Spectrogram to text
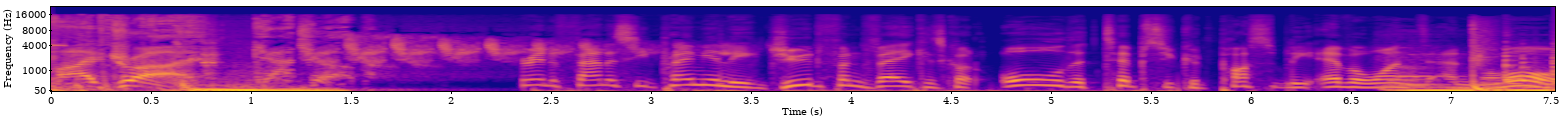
5 Drive. Catch up. You're in the Fantasy Premier League. Jude van Veek has got all the tips you could possibly ever want and more.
